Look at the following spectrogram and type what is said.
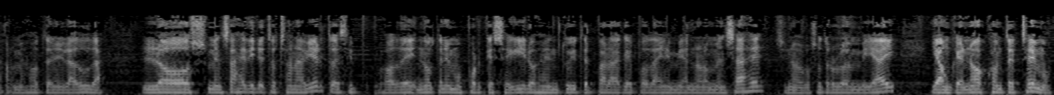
a lo mejor tenéis la duda, los mensajes directos están abiertos, es decir, no tenemos por qué seguiros en Twitter para que podáis enviarnos los mensajes, sino vosotros los enviáis y aunque no os contestemos,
